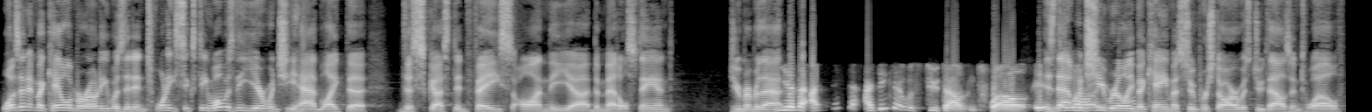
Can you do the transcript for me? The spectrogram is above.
wasn't it McKayla Maroney? Was it in 2016? What was the year when she had like the disgusted face on the uh, the medal stand? Do you remember that? Yeah, that, I think that, I think that was 2012. It, Is that well, when she really became a superstar? Was 2012?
